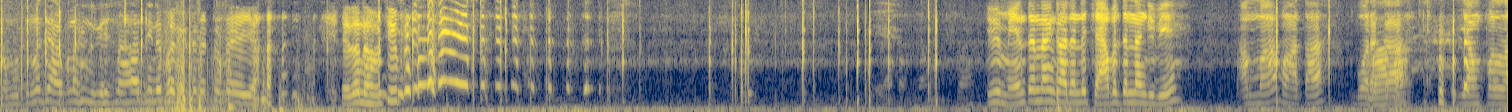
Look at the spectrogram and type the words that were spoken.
సముద్రంలో చేపలు నువ్వు వేసిన ఆహారం తినే బతుకుతున్నట్టున్నాయి అయ్యా. ఏదో నవ్వు చూపి. ఇవి మేము తిన్నాం కాదండి చేపలు తిన్నాం ఇవి. అమ్మ మాత బొరక. ఎంపల్ల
